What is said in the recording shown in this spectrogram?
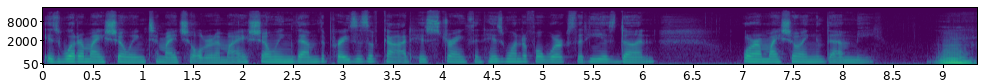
is what am I showing to my children? Am I showing them the praises of God, His strength, and His wonderful works that He has done? Or am I showing them me? Mm.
